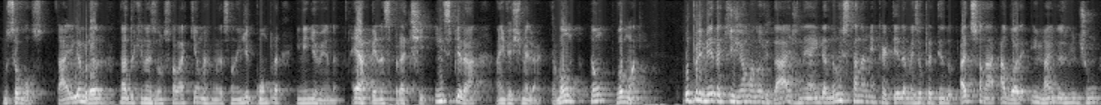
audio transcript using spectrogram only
no seu bolso. Tá? E lembrando, nada do que nós vamos falar aqui é uma recomendação nem de compra e nem de venda, é apenas para te inspirar a investir melhor, tá bom? Então, vamos lá. O primeiro aqui já é uma novidade, né? ainda não está na minha carteira, mas eu pretendo adicionar agora em maio de 2021,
